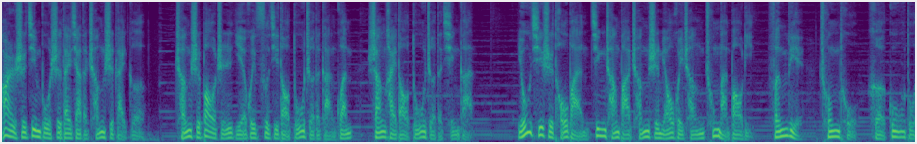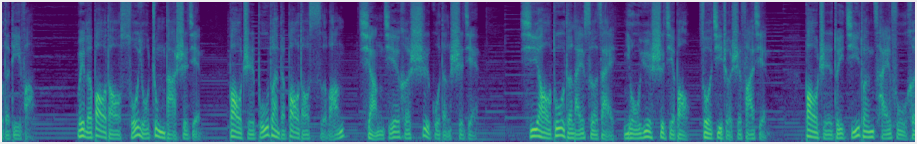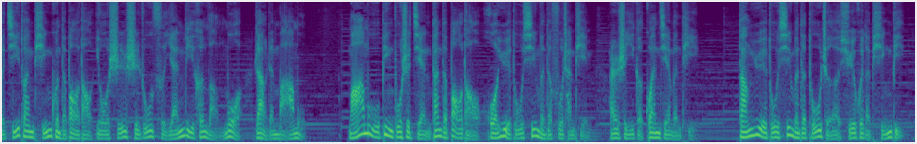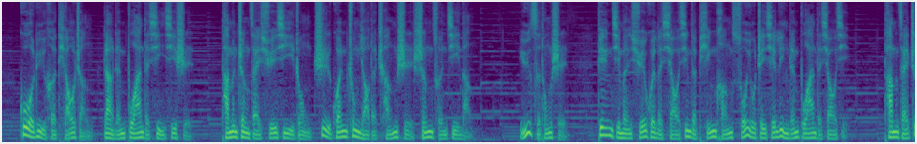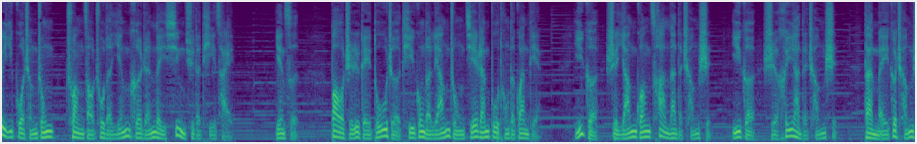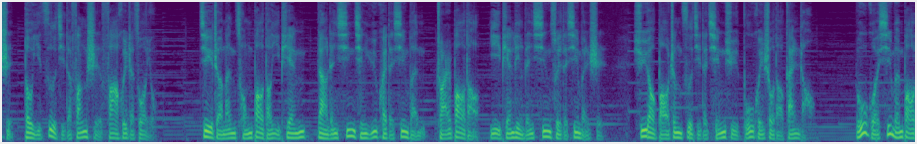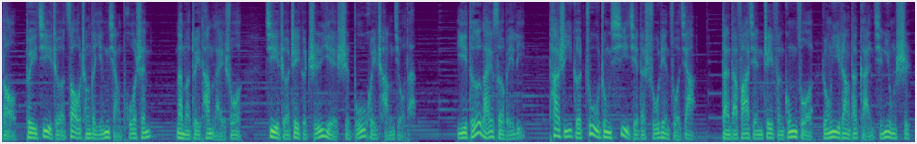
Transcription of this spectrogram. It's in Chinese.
二是进步时代下的城市改革，城市报纸也会刺激到读者的感官，伤害到读者的情感。尤其是头版经常把城市描绘成充满暴力、分裂、冲突和孤独的地方。为了报道所有重大事件，报纸不断的报道死亡、抢劫和事故等事件。西奥多德莱瑟在《纽约世界报》做记者时发现。报纸对极端财富和极端贫困的报道，有时是如此严厉和冷漠，让人麻木。麻木并不是简单的报道或阅读新闻的副产品，而是一个关键问题。当阅读新闻的读者学会了屏蔽、过滤和调整让人不安的信息时，他们正在学习一种至关重要的城市生存技能。与此同时，编辑们学会了小心地平衡所有这些令人不安的消息。他们在这一过程中创造出了迎合人类兴趣的题材，因此，报纸给读者提供了两种截然不同的观点：一个是阳光灿烂的城市，一个是黑暗的城市。但每个城市都以自己的方式发挥着作用。记者们从报道一篇让人心情愉快的新闻，转而报道一篇令人心碎的新闻时，需要保证自己的情绪不会受到干扰。如果新闻报道对记者造成的影响颇深，那么对他们来说，记者这个职业是不会长久的。以德莱瑟为例，他是一个注重细节的熟练作家，但他发现这份工作容易让他感情用事，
